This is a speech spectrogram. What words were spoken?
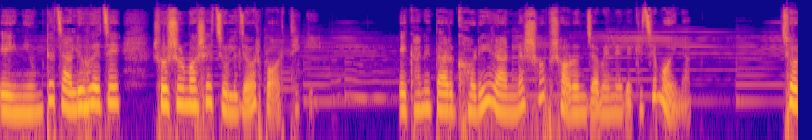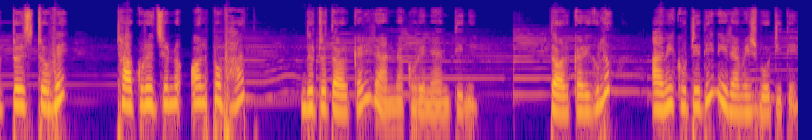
এই নিয়মটা চালু হয়েছে শ্বশুরমশাই চলে যাওয়ার পর থেকে এখানে তার ঘরেই রান্নার সব সরঞ্জাম এনে রেখেছে মৈনাক। ছোট্ট স্টোভে ঠাকুরের জন্য অল্প ভাত, দুটো তরকারি রান্না করে নেন তিনি। তরকারিগুলো আমি কুটে দিই নিরামিষ বটিতে।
